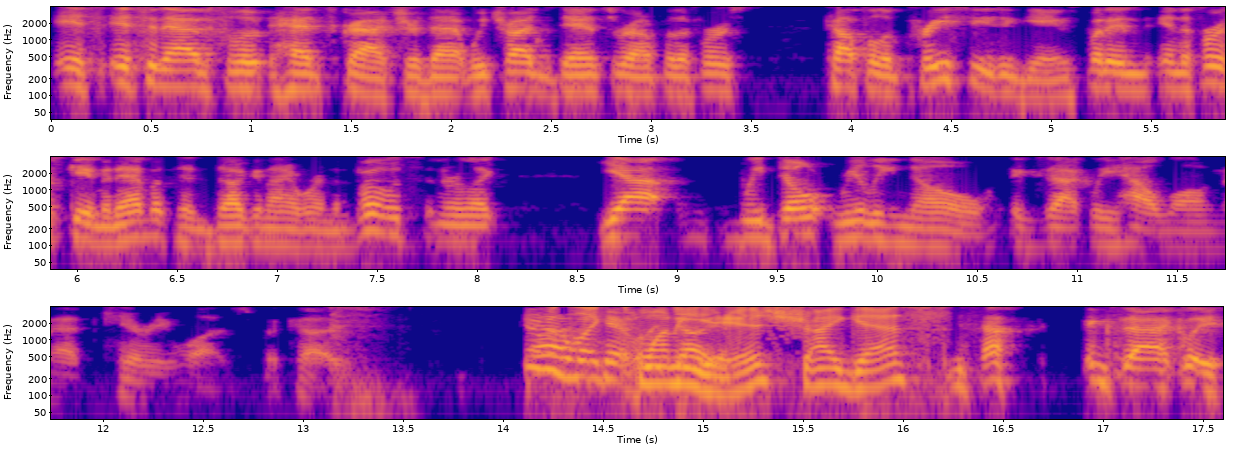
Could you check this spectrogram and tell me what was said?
it's it's an absolute head scratcher that we tried to dance around for the first couple of preseason games. But in, in the first game in Edmonton, Doug and I were in the booth and we're like, yeah, we don't really know exactly how long that carry was because It was like twenty ish, I guess. exactly.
